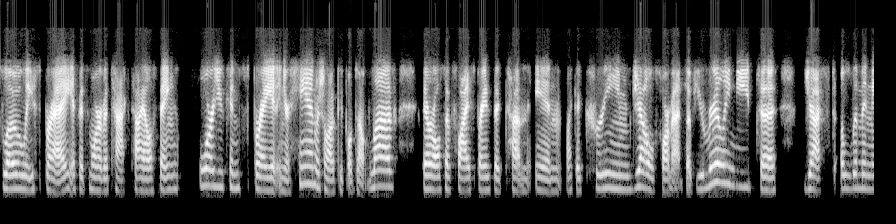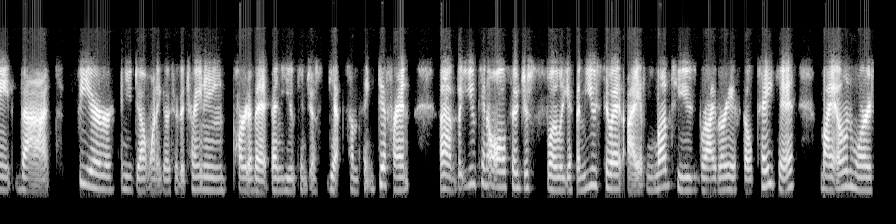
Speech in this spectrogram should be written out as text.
slowly spray if it's more of a tactile thing, or you can spray it in your hand, which a lot of people don't love. There are also fly sprays that come in like a cream gel format. So if you really need to just eliminate that fear and you don't want to go through the training part of it, then you can just get something different. Um, but you can also just slowly get them used to it. I love to use bribery if they'll take it. My own horse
